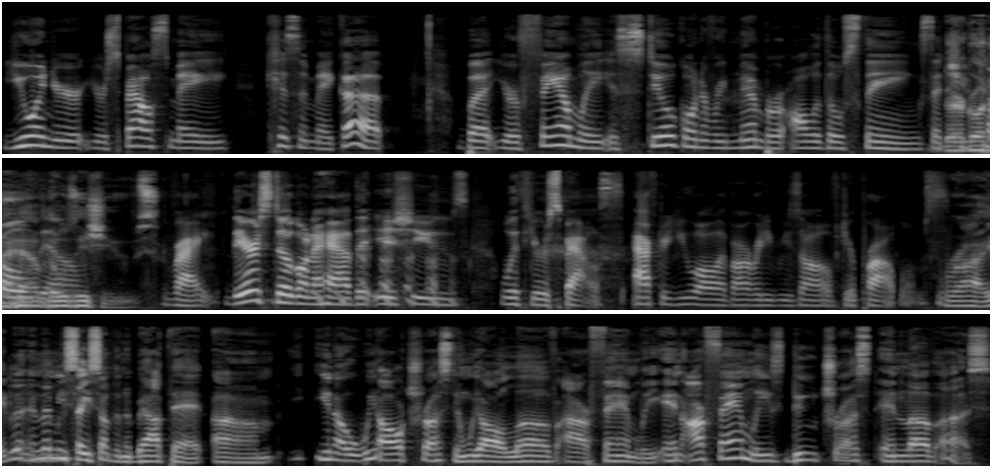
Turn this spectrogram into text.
you and your your spouse may kiss and make up but your family is still going to remember all of those things that They're you going to have them those issues. Right. They're still going to have the issues with your spouse after you all have already resolved your problems. Right. Let- And let Mm-hmm. me say something about that. Um, you know, we all trust and we all love our family, and our families do trust and love us.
